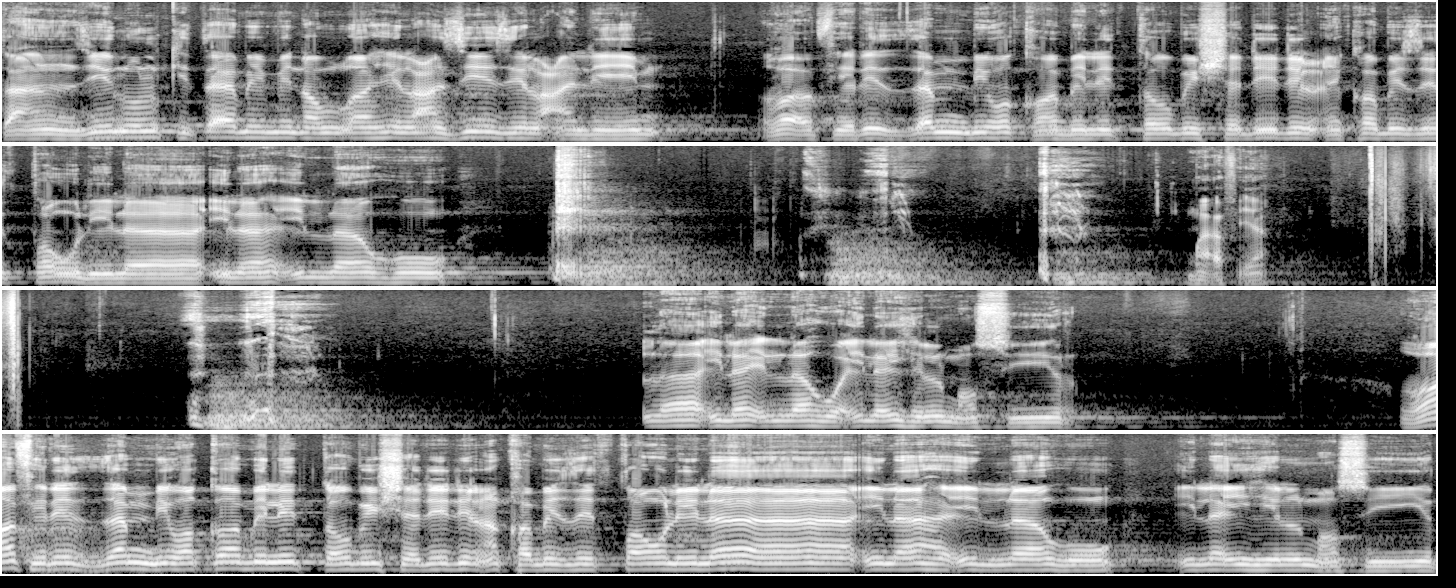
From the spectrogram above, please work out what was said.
Tanzilul kitab min Allahil azizil alim. غافر الذنب وقابل التوب الشديد العقاب ذي الطول لا إله إلا هو maaf ya لا إله إلا هو إليه المصير غافر الذنب وقابل التوب شديد العقاب ذي الطول لا إله إلا هو إليه المصير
